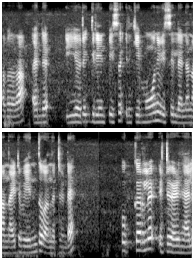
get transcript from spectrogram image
അപ്പോൾ അതാ എന്റെ ഈ ഒരു ഗ്രീൻ പീസ് എനിക്ക് മൂന്ന് വിസിൽ തന്നെ നന്നായിട്ട് വെന്ത് വന്നിട്ടുണ്ട്. കുക്കറിൽ ഇട്ട് കഴിഞ്ഞാൽ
